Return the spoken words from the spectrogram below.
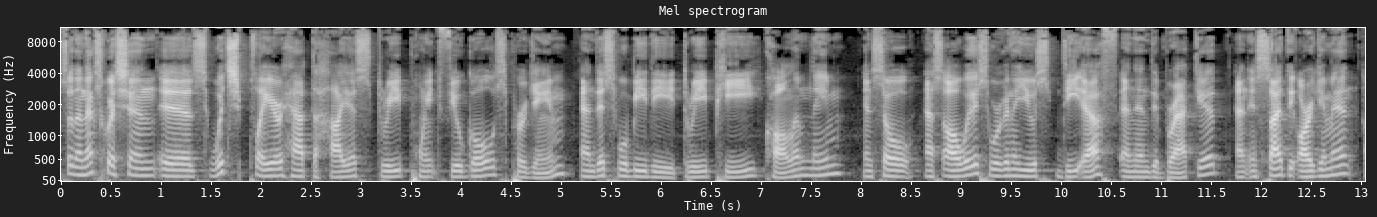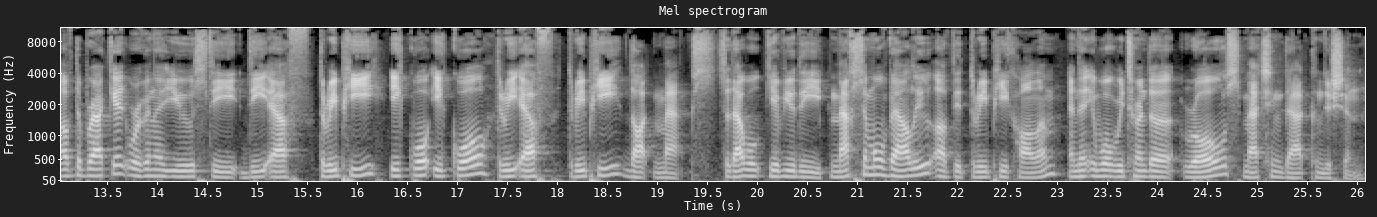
So the next question is which player had the highest three point field goals per game? And this will be the 3P column name. And so, as always, we're going to use df and then the bracket. And inside the argument of the bracket, we're going to use the df 3p equal equal df 3p dot max. So that will give you the maximal value of the 3p column. And then it will return the rows matching that condition.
